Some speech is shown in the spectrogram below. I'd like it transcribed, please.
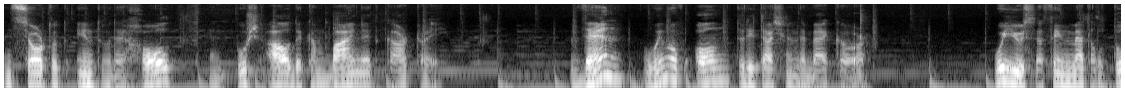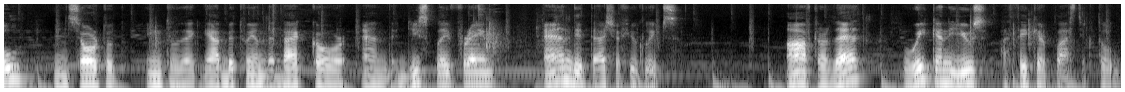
insert it into the hole and push out the combined card tray. Then we move on to detaching the back cover. We use a thin metal tool inserted into the gap between the back cover and the display frame and detach a few clips. After that, we can use a thicker plastic tool.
